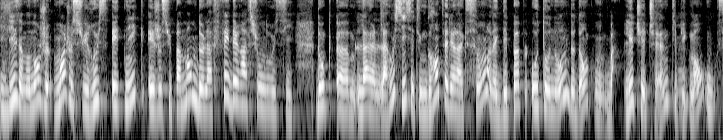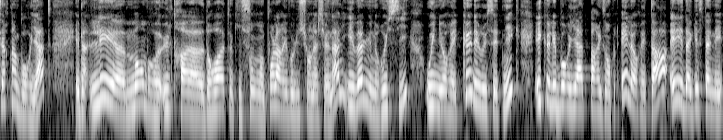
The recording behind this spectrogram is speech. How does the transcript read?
Ils disent à un moment je, moi je suis russe ethnique et je suis pas membre de la fédération de Russie. Donc euh, la, Russie c'est une grande fédération avec des peuples autonomes dedans. Bah, les Tchétchènes typiquement ou certains Bouriates. Et eh ben les euh, membres ultra-droite qui sont pour la Révolution nationale, ils veulent une Russie où il n'y aurait que des Russes ethniques et que les Bouriates, par exemple, aient leur État, et les Dagestanais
